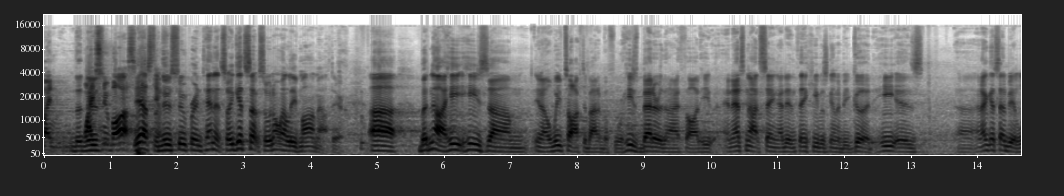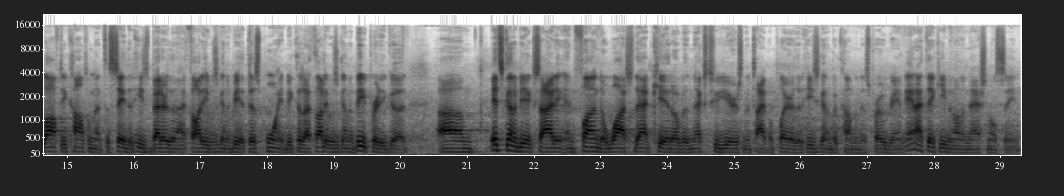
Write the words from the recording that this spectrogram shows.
my uh, the wife's new, new, boss. Yes, the yes. new superintendent. So he gets up. So we don't want to leave mom out there. Uh, but no, he, he's, um, you know, we've talked about it before. He's better than I thought he, and that's not saying I didn't think he was going to be good. He is uh, and I guess that'd be a lofty compliment to say that he's better than I thought he was going to be at this point because I thought he was going to be pretty good. um, it's going to be exciting and fun to watch that kid over the next two years and the type of player that he's going to become in this program, and I think even on a national scene.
